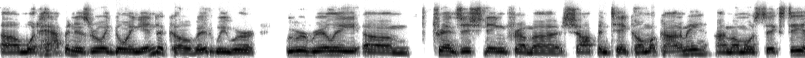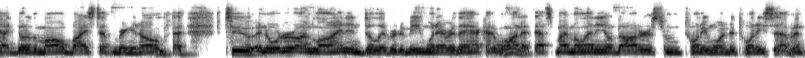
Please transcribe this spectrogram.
Um, what happened is really going into COVID, we were we were really um, transitioning from a shop and take home economy. I'm almost 60. I'd go to the mall, buy stuff, and bring it home to an order online and deliver to me whenever the heck I want it. That's my millennial daughters from 21 to 27.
